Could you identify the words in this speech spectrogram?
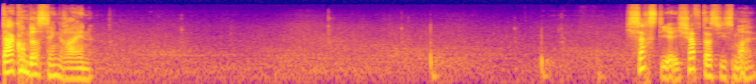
Da kommt das Ding rein. Ich sag's dir, ich schaff das diesmal.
